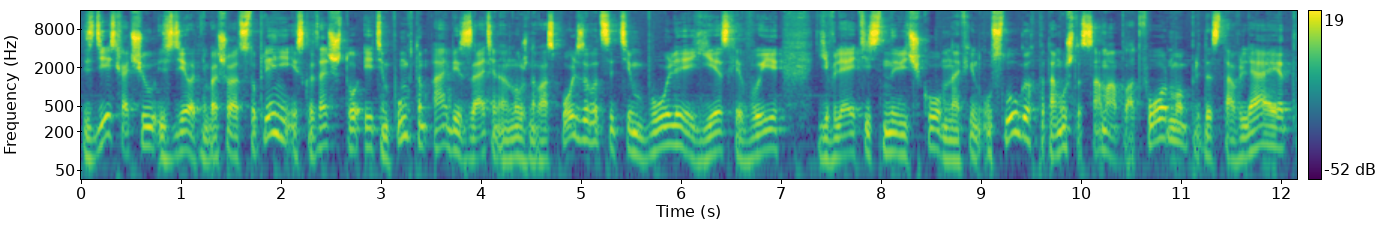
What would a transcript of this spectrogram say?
Здесь хочу сделать небольшое отступление и сказать, что этим пунктом обязательно нужно воспользоваться, тем более если вы являетесь новичком на фин-услугах, потому что сама платформа предоставляет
